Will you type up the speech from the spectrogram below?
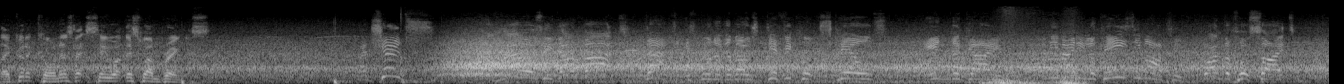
they're good at corners. Let's see what this one brings. And shoots! How has he done that? That is one of the most difficult skills in the game. And he made it look easy, Martin. Wonderful sight.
